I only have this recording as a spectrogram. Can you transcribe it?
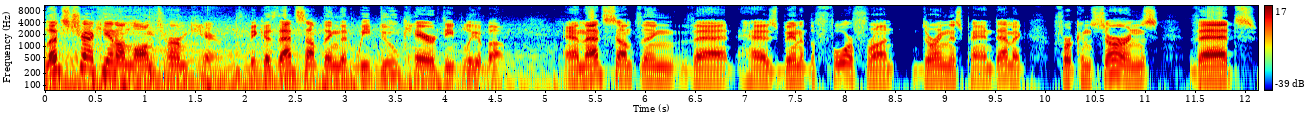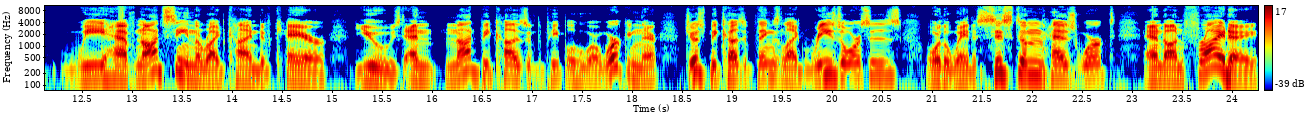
Let's check in on long term care because that's something that we do care deeply about. And that's something that has been at the forefront during this pandemic for concerns that we have not seen the right kind of care used. And not because of the people who are working there, just because of things like resources or the way the system has worked. And on Friday,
